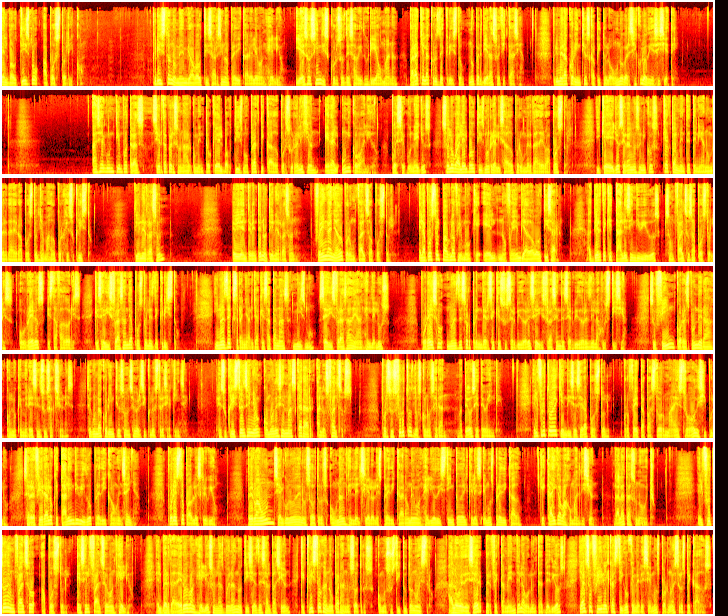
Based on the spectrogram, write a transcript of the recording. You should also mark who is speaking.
Speaker 1: El bautismo apostólico. Cristo no me envió a bautizar sino a predicar el Evangelio, y eso sin discursos de sabiduría humana, para que la cruz de Cristo no perdiera su eficacia. 1 Corintios capítulo 1 versículo 17. Hace algún tiempo atrás, cierta persona argumentó que el bautismo practicado por su religión era el único válido, pues según ellos, solo vale el bautismo realizado por un verdadero apóstol, y que ellos eran los únicos que actualmente tenían un verdadero apóstol llamado por Jesucristo. ¿Tiene razón? Evidentemente no tiene razón. Fue engañado por un falso apóstol. El apóstol Pablo afirmó que él no fue enviado a bautizar. Advierte que tales individuos son falsos apóstoles, obreros estafadores, que se disfrazan de apóstoles de Cristo. Y no es de extrañar ya que Satanás mismo se disfraza de ángel de luz. Por eso no es de sorprenderse que sus servidores se disfracen de servidores de la justicia. Su fin corresponderá con lo que merecen sus acciones. 2 Corintios 11 versículos 13 a 15. Jesucristo enseñó cómo desenmascarar a los falsos. Por sus frutos los conocerán. Mateo 7:20. El fruto de quien dice ser apóstol, profeta, pastor, maestro o discípulo se refiere a lo que tal individuo predica o enseña. Por esto Pablo escribió, pero aun si alguno de nosotros o un ángel del cielo les predicara un evangelio distinto del que les hemos predicado, que caiga bajo maldición. Gálatas 1.8. El fruto de un falso apóstol es el falso evangelio. El verdadero evangelio son las buenas noticias de salvación que Cristo ganó para nosotros como sustituto nuestro, al obedecer perfectamente la voluntad de Dios y al sufrir el castigo que merecemos por nuestros pecados.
